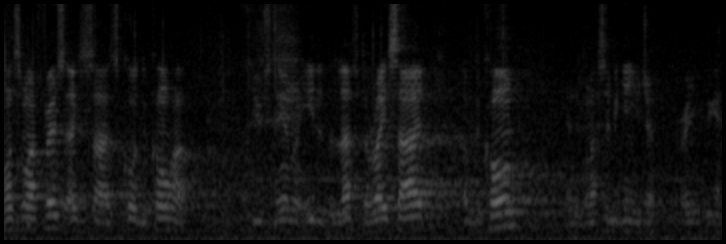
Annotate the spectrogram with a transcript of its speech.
uh, on to my first exercise. It's called the cone hop. You stand on either the left or right side of the cone, and when I say begin, you jump. Ready? Begin.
